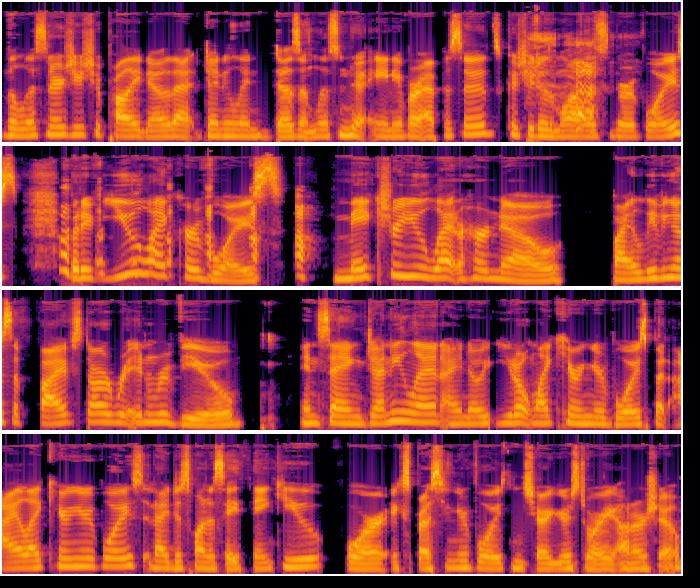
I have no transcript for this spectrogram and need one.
the listeners, you should probably know that Jenny Lynn doesn't listen to any of our episodes because she doesn't want to listen to her voice. But if you like her voice, make sure you let her know by leaving us a five star written review and saying, Jenny Lynn, I know you don't like hearing your voice, but I like hearing your voice. And I just want to say thank you for expressing your voice and sharing your story on our show.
